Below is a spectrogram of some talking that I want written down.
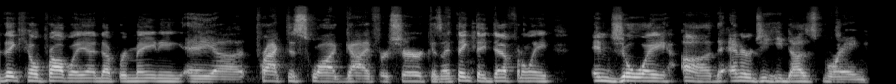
I think he'll probably end up remaining a uh, practice squad guy for sure because I think they definitely enjoy uh, the energy he does bring.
